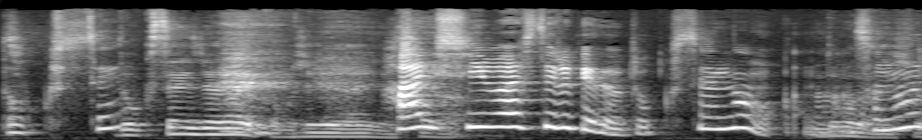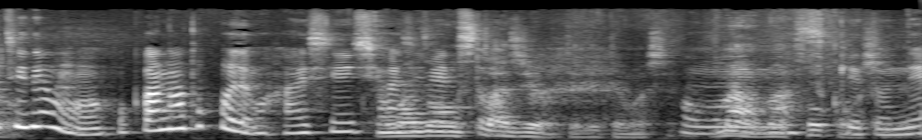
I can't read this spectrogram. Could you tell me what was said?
独占？独占じゃないかもしれないですが。配信はしてるけど独占なのかな？そうのうちでも他のところでも配信し始めるとゾンスタジオって出てましたね。思いまあまあそうけどかもしれないで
